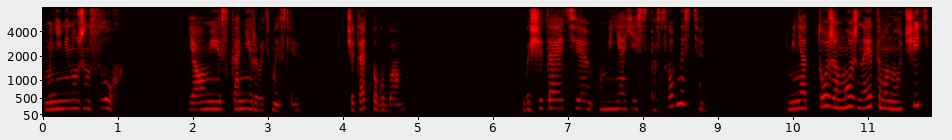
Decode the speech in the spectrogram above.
мне не нужен слух. Я умею сканировать мысли, читать по губам. Вы считаете, у меня есть способности? Меня тоже можно этому научить?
